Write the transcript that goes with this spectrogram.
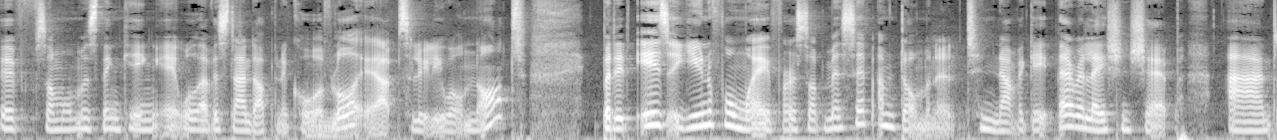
if someone was thinking it will ever stand up in a court of law, it absolutely will not. But it is a uniform way for a submissive and dominant to navigate their relationship and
